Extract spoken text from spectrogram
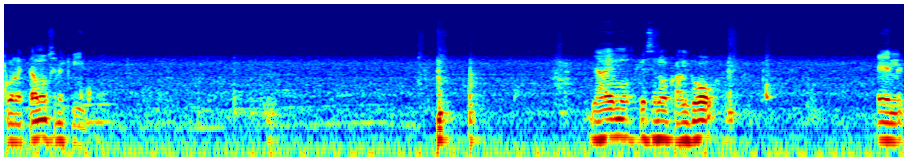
Conectamos el equipo. Ya vemos que se nos cargó el,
